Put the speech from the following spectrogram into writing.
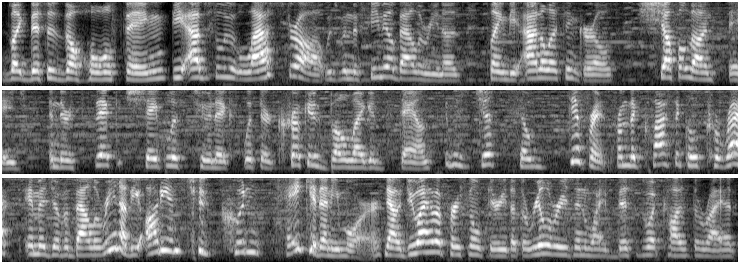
Like, this is the whole thing. The absolute last straw was when the female ballerinas playing the adolescent girls shuffled on stage in their thick, shapeless tunics with their crooked, bow-legged stance. It was just so different from the classical correct image of a ballerina. The audience just couldn't take it anymore. Now, do I have a personal theory that the real reason why this is what caused the riot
